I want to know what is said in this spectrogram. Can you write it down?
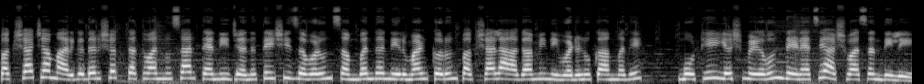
पक्षाच्या मार्गदर्शक तत्वांनुसार त्यांनी जनतेशी जवळून संबंध निर्माण करून पक्षाला आगामी निवडणुकांमध्ये मोठे यश मिळवून देण्याचे आश्वासन दिले.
